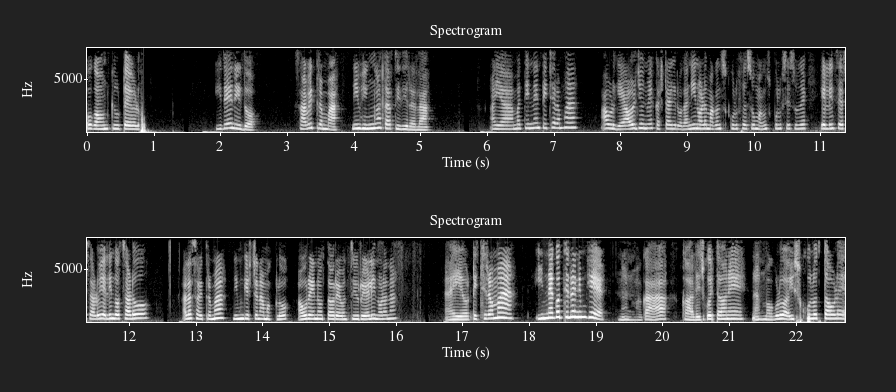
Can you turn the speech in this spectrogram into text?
ಹೋಗ ಅವ್ನು ಕ್ಯೂಟ ಹೇಳು. ಇದೇನಿದು? ಸಾವಿತ್ರಮ್ಮ, ನೀವು ಹಿಂಗೆ ಮಾತಾಡ್ತಿದ್ದೀರಲ್ಲ ಅಯ್ಯ, ಮತ್ತಿನ್ನೇನು ಟೀಚರಮ್ಮ? ಅವಳಿಗೆ ಅವಳ ಜೀವನವೇ ಕಷ್ಟ ಆಗಿರುವಾಗ ನೀನು ಒಳ್ಳೆ ಮಗನ ಸ್ಕೂಲ್ ಸೇರಿಸು, ಮಗನ ಸ್ಕೂಲ್ ಸೇರಿಸುವೆ ಎಲ್ಲಿಂದ ಸೇರ್ಸಾಳು, ಎಲ್ಲಿಂದ ಓದ್ಸಾಳು? ಅಲ್ಲ ಸಾವಿತ್ರಮ್ಮ, ನಿಮ್ಗೆ ಎಷ್ಟು ಜನ ಮಕ್ಕಳು ಅವ್ರೇನು ಓದ್ತಾವ್ರೆ? ಚೂರು ಹೇಳಿ ನೋಡೋಣ. ಅಯ್ಯೋ ಟೀಚರಮ್ಮ, ಇನ್ನೇ ಗೊತ್ತಿಲ್ಲ ನಿಮಗೆ? ನನ್ನ ಮಗ ಕಾಲೇಜ್ಗೆ ಹೋಗ್ತಾವನೆ ನನ್ನ ಮಗಳು ಹೈಸ್ಕೂಲ್ ಓದ್ತಾವಳೆ.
